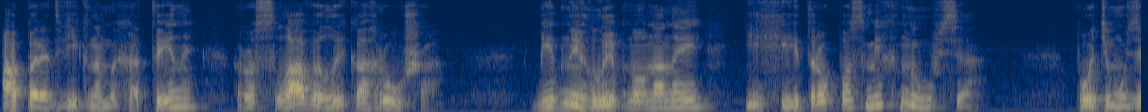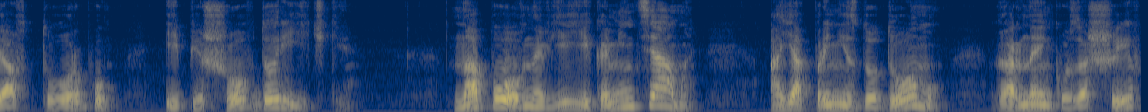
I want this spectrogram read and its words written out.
А перед вікнами хатини росла велика груша. Бідний глипнув на неї і хитро посміхнувся. Потім узяв торбу і пішов до річки. Наповнив її камінцями, а як приніс додому, гарненько зашив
